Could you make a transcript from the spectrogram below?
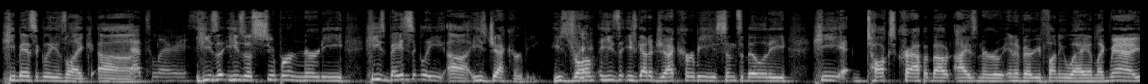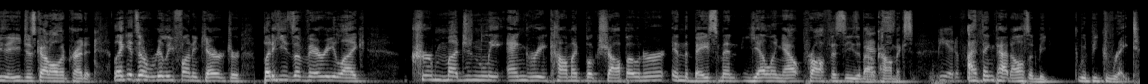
He basically is like uh, That's hilarious. He's a, he's a super nerdy. He's basically uh, he's Jack Kirby. He's drawn. he's he's got a Jack Kirby sensibility. He talks crap about Eisner in a very funny way, and like man, he, he just got all the credit. Like it's a really funny character, but he's a very like curmudgeonly angry comic book shop owner in the basement yelling out prophecies about That's comics. beautiful. I think Pat Oswalt would be would be great.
